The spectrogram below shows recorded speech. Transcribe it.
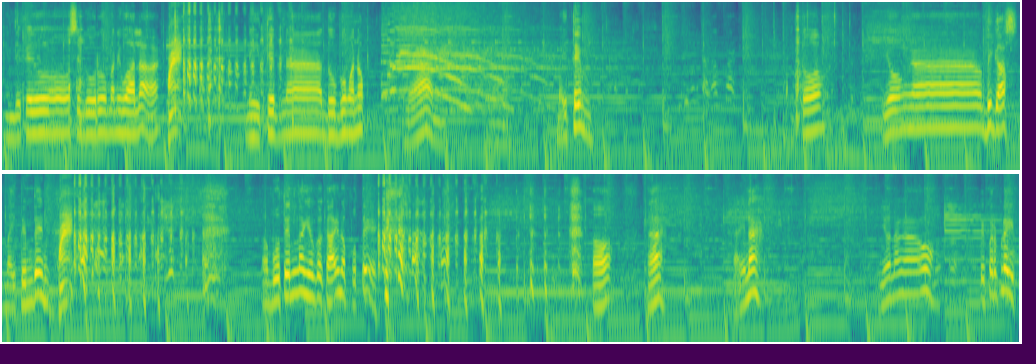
Hindi kayo siguro maniwala ah. Native na dubong manok. Yan. Maitim. Ito, yung ah, bigas, maitim din. Mabuti na lang yung kakain na puti. oh, ha? Kain na. Yun ang, ah, oh, paper plate.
